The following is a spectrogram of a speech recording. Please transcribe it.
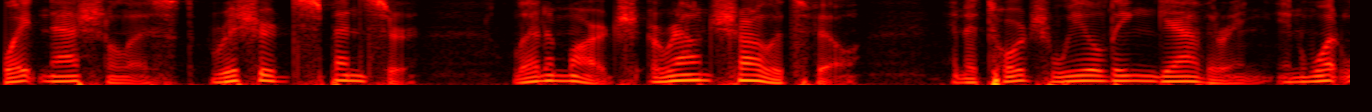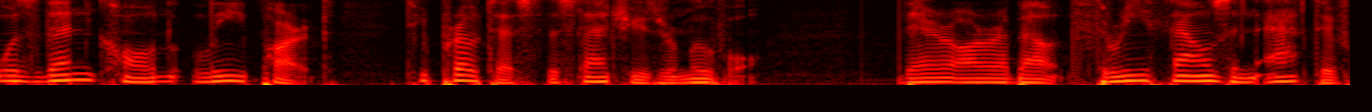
white nationalist Richard Spencer led a march around Charlottesville in a torch wielding gathering in what was then called Lee Park to protest the statue's removal. There are about 3,000 active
